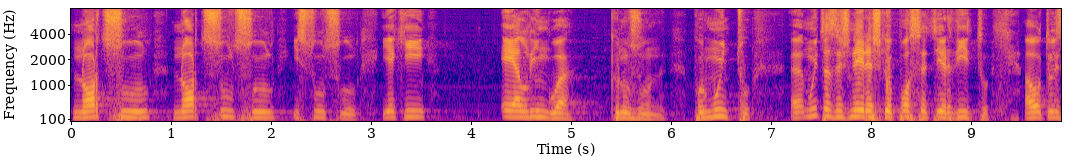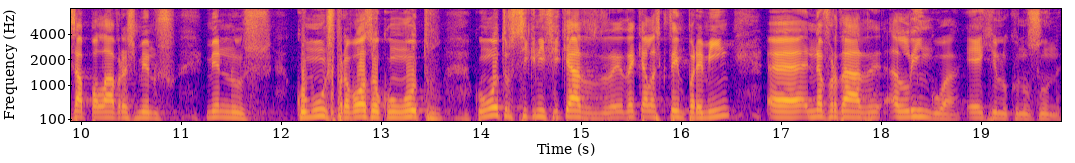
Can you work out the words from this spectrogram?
Norte-Sul, Norte-Sul-Sul e Sul-Sul. E aqui é a língua que nos une. Por muito, muitas asneiras que eu possa ter dito a utilizar palavras menos, menos comuns para vós ou com outro, com outro significado daquelas que têm para mim, uh, na verdade, a língua é aquilo que nos une.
